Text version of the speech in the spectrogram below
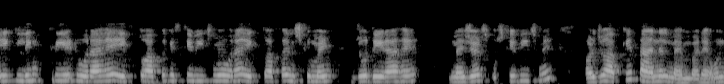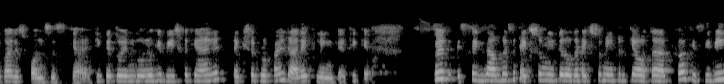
एक लिंक क्रिएट हो रहा है, एक तो आपका किसके बीच में हो रहा है? एक तो आपका इंस्ट्रूमेंट जो दे रहा है मेजर्स उसके बीच में और जो आपके पैनल मेंबर है, उनका रिस्पॉन्सेस क्या है? ठीक है तो इन दोनों के बीच का क्या है? टेक्सचर प्रोफ़ाइल डायरेक्ट लिंक है, ठीक है? फिर इसका एग्ज़ाम्पल से टेक्सोमीटर होता है टेक्सोमीटर क्या होता है आपका? किसी भी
